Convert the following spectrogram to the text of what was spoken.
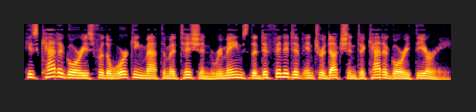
His Categories for the Working Mathematician remains the definitive introduction to category theory.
